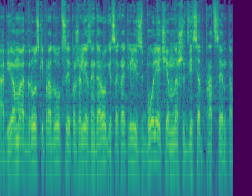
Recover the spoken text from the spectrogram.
Объемы отгрузки продукции по железной дороге сократились более чем на 60%.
